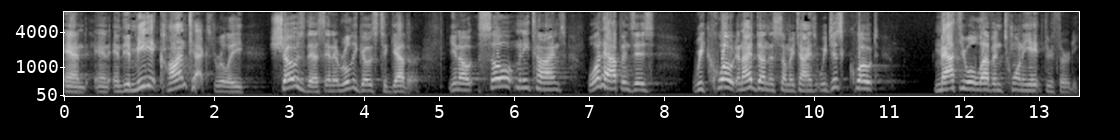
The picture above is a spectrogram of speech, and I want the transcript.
And, and, and the immediate context really shows this, and it really goes together. You know, so many times what happens is we quote, and I've done this so many times, we just quote Matthew 11, 28 through 30.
